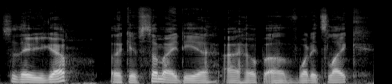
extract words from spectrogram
So there you go. That gives some idea, I hope, of what it's like.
